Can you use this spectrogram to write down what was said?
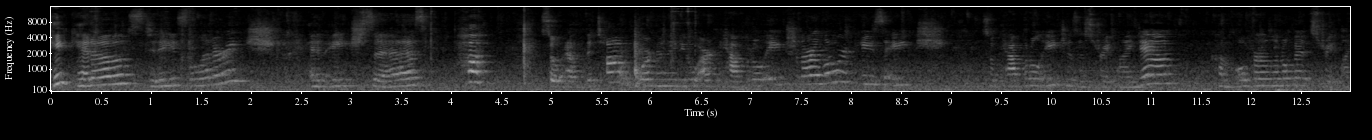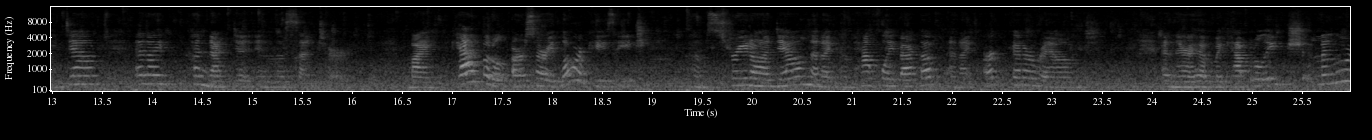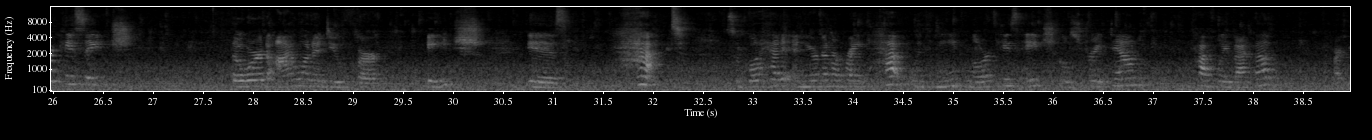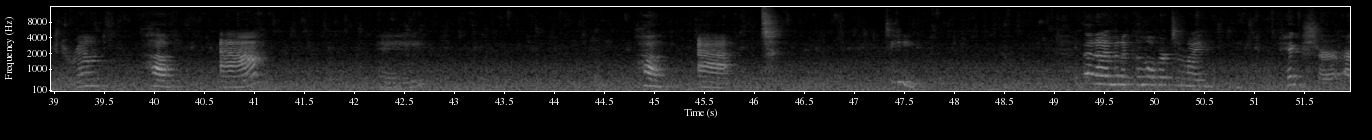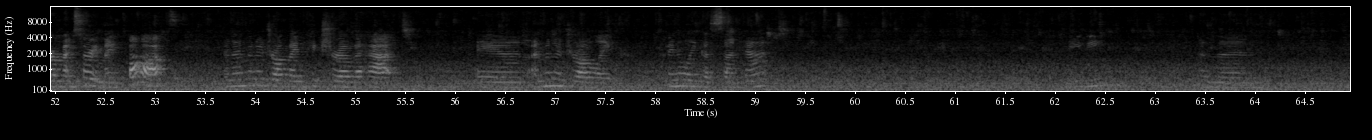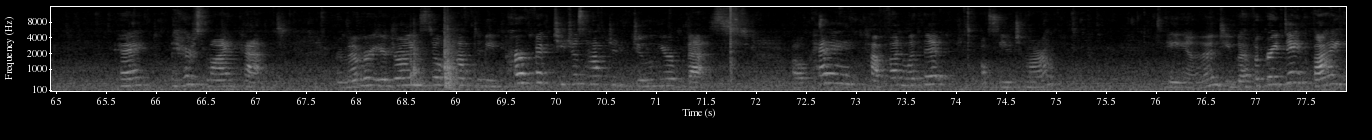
Hey kiddos, today's the letter H, and H says ha. So at the top, we're gonna do our capital H and our lowercase h. So capital H is a straight line down, come over a little bit, straight line down, and I connect it in the center. My capital, or sorry, lowercase h comes straight on down, then I come halfway back up and I arc it around. And there I have my capital H and my lowercase h. The word I wanna do for H is hat. So go ahead and you're gonna write hat with me. Lowercase h, go straight down, halfway back up, arc it around. Ha, a, a, ha, at, t. Then I'm gonna come over to my picture, or my, sorry, my box, and I'm gonna draw my picture of a hat. And I'm gonna draw like, kind of like a sun hat. Maybe. And then, okay, there's my hat. Remember, your drawings don't have to be perfect, you just have to do your best. Okay, have fun with it. I'll see you tomorrow. And you have a great day. Bye.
